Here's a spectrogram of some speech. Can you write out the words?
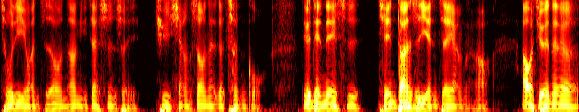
处理完之后，然后你再顺水去享受那个成果，有点类似，前段是演这样的哈，啊，我觉得那个。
